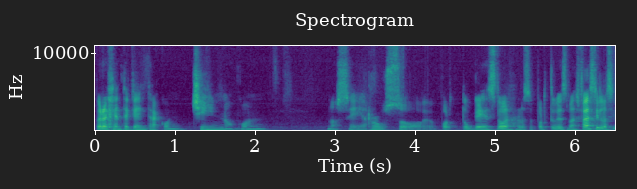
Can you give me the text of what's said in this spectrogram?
Pero hay gente que entra con chino, con no sé, ruso, portugués, los de portugués más fácil, los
